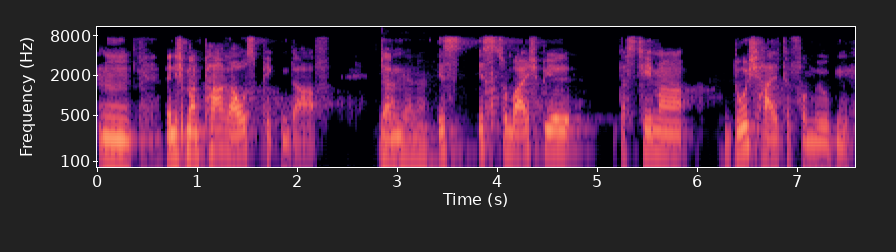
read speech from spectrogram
mh, hm, wenn ich mal ein paar rauspicken darf, dann ja, ist, ist zum Beispiel das Thema Durchhaltevermögen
